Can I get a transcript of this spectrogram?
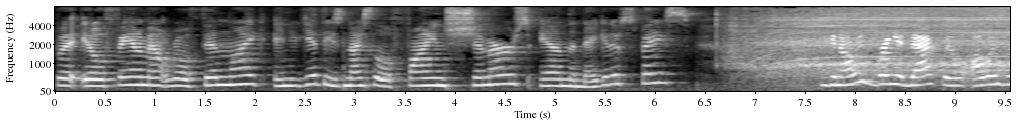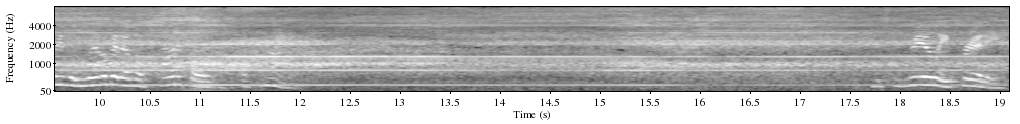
but it'll fan them out real thin like, and you get these nice little fine shimmers in the negative space. You can always bring it back, but it'll always leave a little bit of a particle behind. It's really pretty.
